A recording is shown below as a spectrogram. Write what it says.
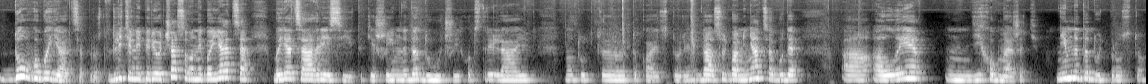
Довго бояться просто. Длительний період часу вони бояться, бояться агресії, такі, що їм не дадуть, що їх обстріляють. Ну тут е, така історія. Да, судьба мінятися буде, але їх обмежать. Їм не дадуть просто.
